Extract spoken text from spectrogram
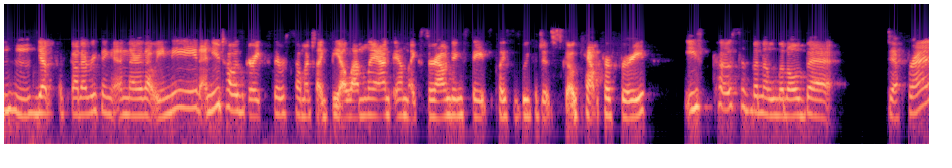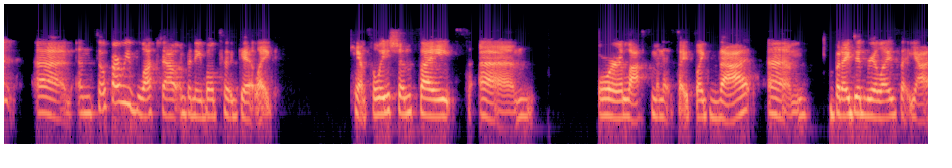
Mm-hmm, yep, it's got everything in there that we need. And Utah was great because there was so much like BLM land and like surrounding states, places we could just go camp for free. East Coast has been a little bit different. Um, and so far we've lucked out and been able to get like cancellation sites um, or last minute sites like that. Um, but I did realize that, yeah,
